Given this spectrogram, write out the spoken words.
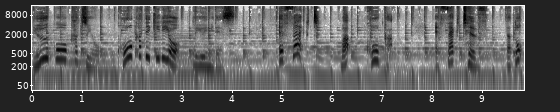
有効活用効果的利用という意味です effect は効果 effective だと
